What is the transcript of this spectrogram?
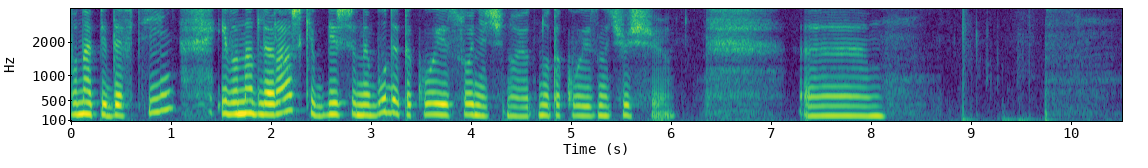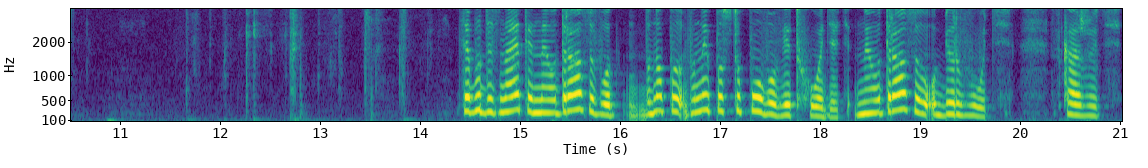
Вона піде в тінь, і вона для Рашки більше не буде такою сонячною, ну такою значущою. Це буде, знаєте, не одразу, от, воно, вони поступово відходять, не одразу обірвуть, скажуть,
